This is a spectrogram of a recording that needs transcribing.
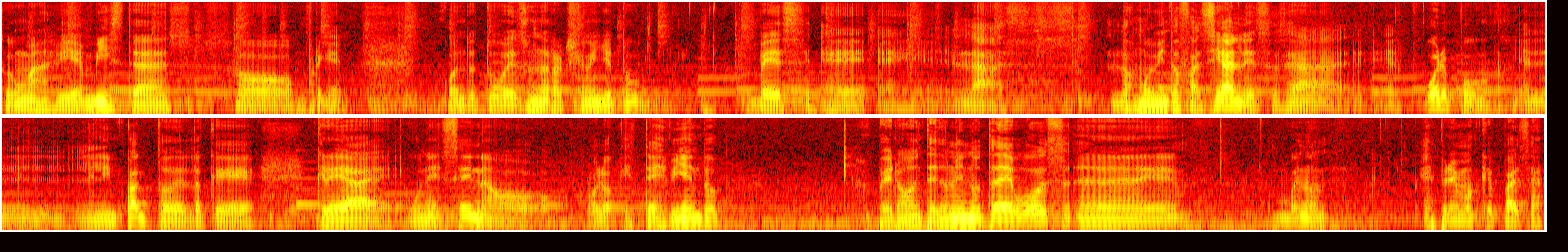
son más bien vistas. porque cuando tú ves una reacción en YouTube, ves eh, eh, las los movimientos faciales, o sea, el cuerpo, el, impacto de lo que crea una escena o, lo que estés viendo. Pero ante una nota de voz, eh, bueno, esperemos qué pasa.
